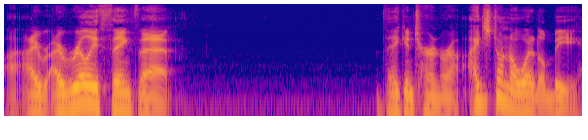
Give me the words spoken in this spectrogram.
I, I really think that they can turn it around. I just don't know what it'll be.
